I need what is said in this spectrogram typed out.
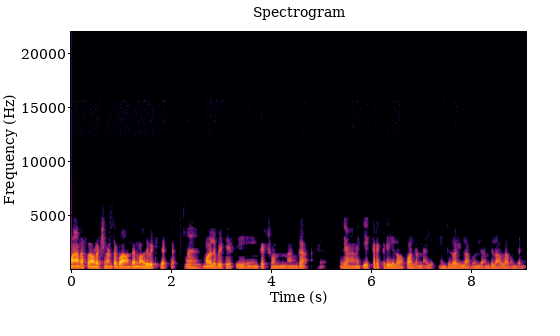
మాన సంరక్షణ అంటే బాగుందని మొదలు పెట్టేశారట ఆ, మొదలు పెట్టేసి ఇంకా క్షుణ్ణంగా ఆయనకి ఎక్కడెక్కడ ఏ లోపాలు ఉన్నాయో ఇందులో ఇలాగుంది అందులో అలాగుందని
